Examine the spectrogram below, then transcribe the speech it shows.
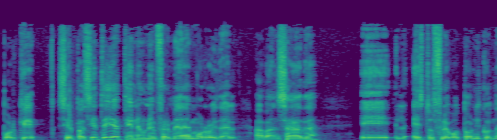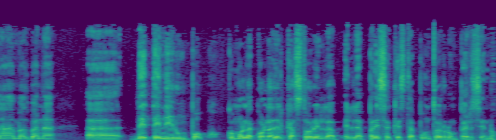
porque si el paciente ya tiene una enfermedad hemorroidal avanzada, eh, estos flebotónicos nada más van a, detener un poco, como la cola del castor en la, en la presa que está a punto de romperse, ¿no?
